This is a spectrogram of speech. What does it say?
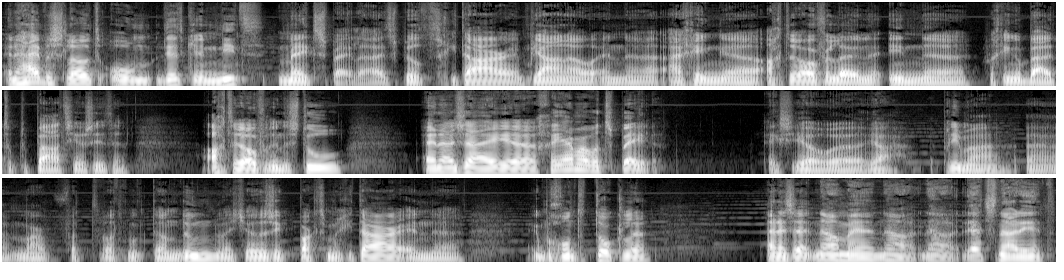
En hij besloot om dit keer niet mee te spelen. Hij speelt gitaar en piano en uh, hij ging uh, achteroverleunen in... Uh, we gingen buiten op de patio zitten. Achterover in de stoel. En hij zei, ga jij maar wat spelen? Ik zei, oh, ja, prima. maar wat, wat moet ik dan doen? Weet je? Dus ik pakte mijn gitaar en ik begon te tokkelen. En hij zei, no man, no, no, that's not it.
